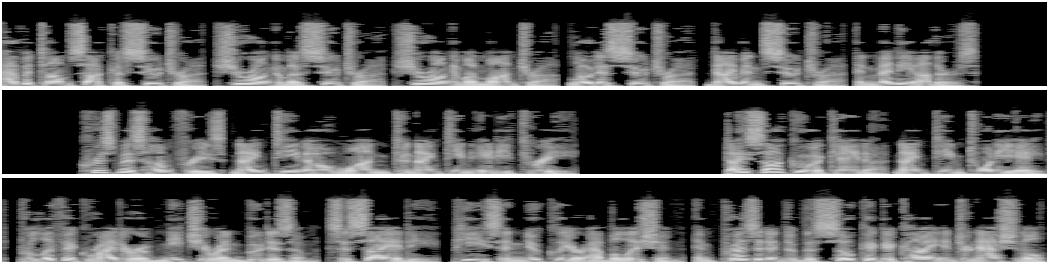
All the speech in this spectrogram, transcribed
Avatamsaka Sutra, Shurangama Sutra, Shurangama Mantra, Lotus Sutra, Diamond Sutra, and many others. Christmas Humphreys (1901–1983). Daisaku Ikeda (1928), prolific writer of Nichiren Buddhism, Society, Peace and Nuclear Abolition, and president of the Soka Gakkai International.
